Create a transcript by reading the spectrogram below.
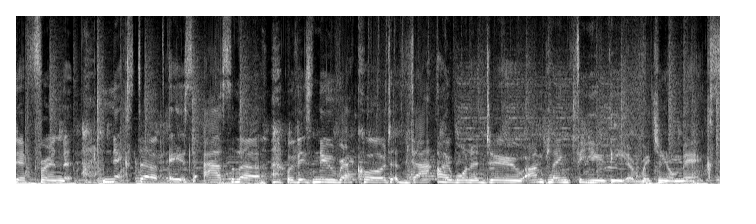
different. Next up is Asla with his new record, That I Wanna Do. I'm playing for you the original mix.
